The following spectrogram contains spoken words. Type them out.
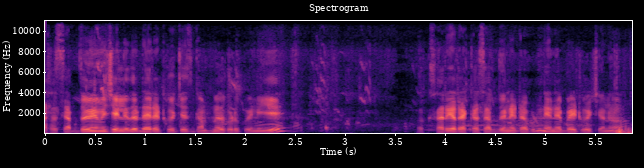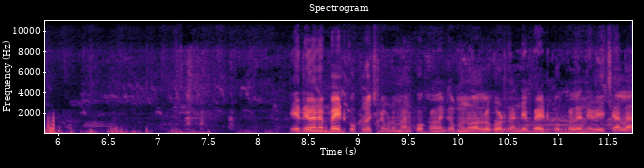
అసలు శబ్దం ఏమీ చేయలేదు. డైరెక్ట్గా వచ్చేసి గంప మీద పడిపోయినాయి. ఒకసారి రెక్క శబ్దం అనేటప్పుడు నేనే బయటకు వచ్చాను. ఏదేమైనా బయట కుక్కలు వచ్చినప్పుడు మన కుక్కలను గమ్మును వదలకూడదండి. బయట కుక్కలు అనేవి చాలా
